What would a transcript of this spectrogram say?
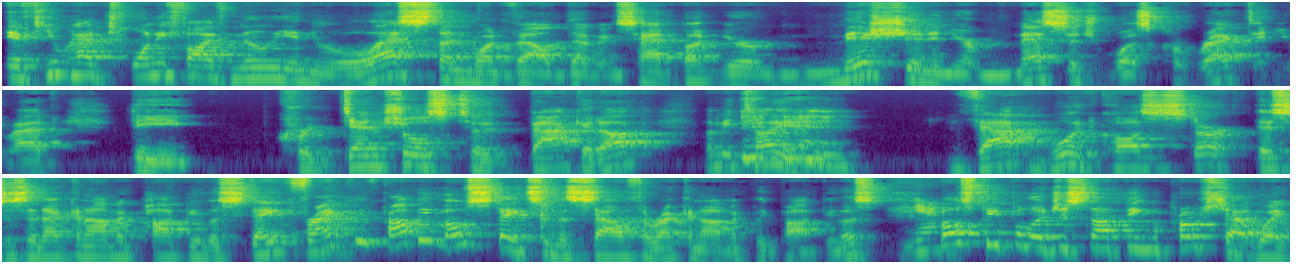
if you had 25 million less than what Val Demings had, but your mission and your message was correct, and you had the credentials to back it up, let me tell you, mm-hmm. That would cause a stir. This is an economic populist state. Frankly, probably most states in the South are economically populist. Yeah. Most people are just not being approached that way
